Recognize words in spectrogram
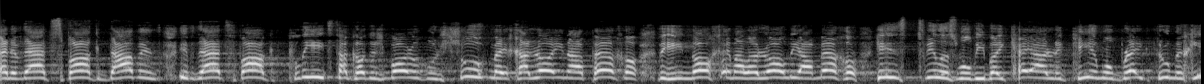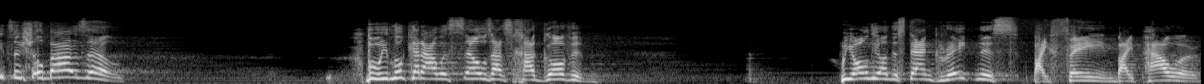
And if that spark davens, if that spark pleads Hakadosh Baruch Hu, Shuv mechaloin apecho, v'hinochem al aroli amecho, his tefillas will be by ke'ar rekiyim, will break through mechitza shel barzel. But we look at ourselves as chagovim. We only understand greatness by fame, by power,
